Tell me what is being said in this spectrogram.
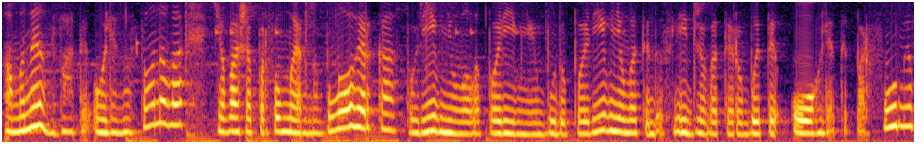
А мене звати Оля Насонова, я ваша парфумерна блогерка. Порівнювала, порівнюю, буду порівнювати, досліджувати, робити огляди парфумів.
